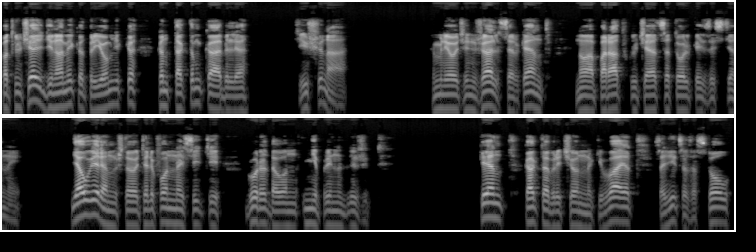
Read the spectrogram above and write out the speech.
Подключаю динамик от приемника к контактам кабеля. Тишина. Мне очень жаль, сэр Кент, но аппарат включается только из-за стены. Я уверен, что телефонной сети города он не принадлежит. Кент как-то обреченно кивает, садится за стол.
